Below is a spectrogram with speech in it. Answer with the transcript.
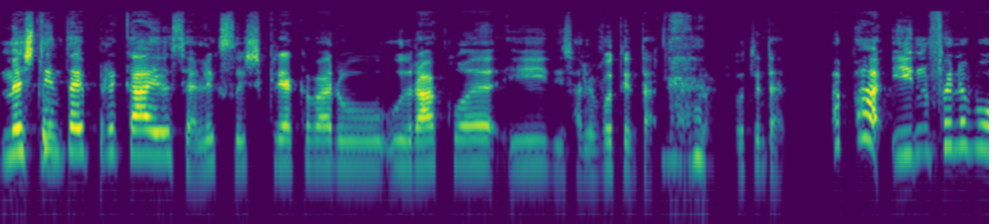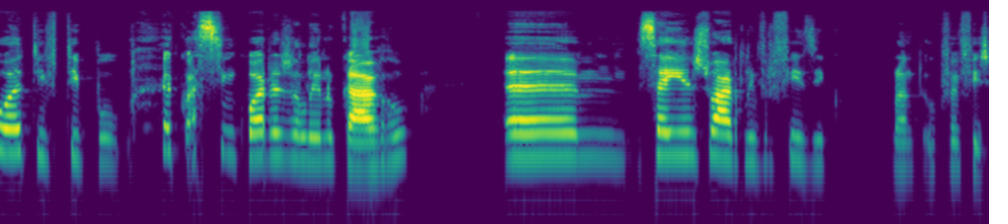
Mas Então- tentei para cá eu disse, olha que se lixo, queria acabar o, o Drácula e disse, olha, vou tentar, pronto, vou tentar. Ah pá, e não foi na boa, tive tipo quase 5 horas a ler no carro ahm, sem enjoar de livro físico. Pronto, o que foi fixe.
